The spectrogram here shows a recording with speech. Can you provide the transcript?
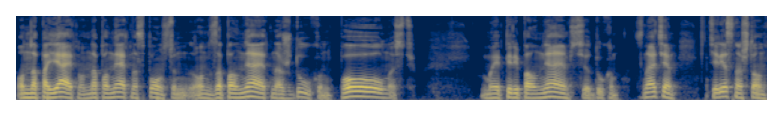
Он напаяет, Он наполняет нас полностью, Он заполняет наш дух, Он полностью. Мы переполняемся духом. Знаете, интересно, что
